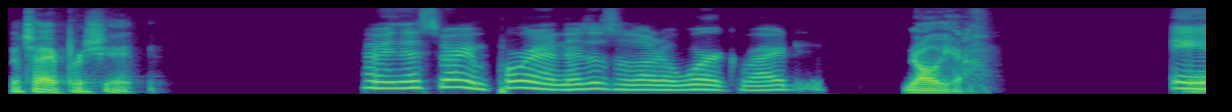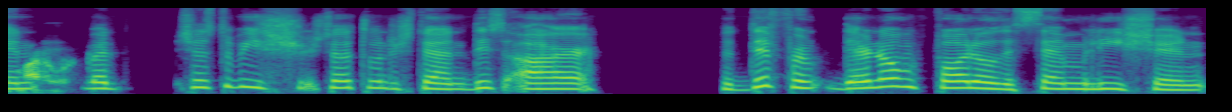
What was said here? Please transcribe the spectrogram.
which I appreciate. I mean, that's very important. That's just a lot of work, right? Oh yeah. And but just to be sure, so to understand, these are the different they don't follow the same lesion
